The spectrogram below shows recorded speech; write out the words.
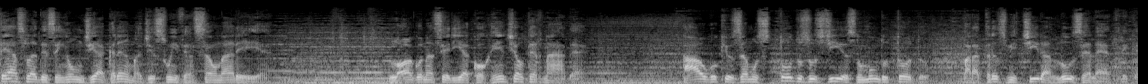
Tesla desenhou um diagrama de sua invenção na areia. Logo nasceria a corrente alternada. Algo que usamos todos os dias no mundo todo para transmitir a luz elétrica.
